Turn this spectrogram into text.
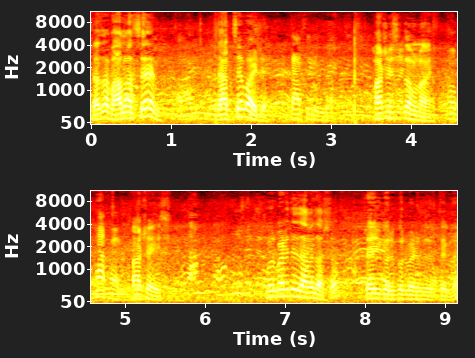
চাচা, ভালো আছেন? যাচ্ছে বাড়িটা ফাঁস হয়েছে তো মনে হয়। ফাঁস হয়ে গেছে। কোরবানিতে যাবে দর্শক। ফ্রেশ করে কোরবানি পুজো থাকবে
